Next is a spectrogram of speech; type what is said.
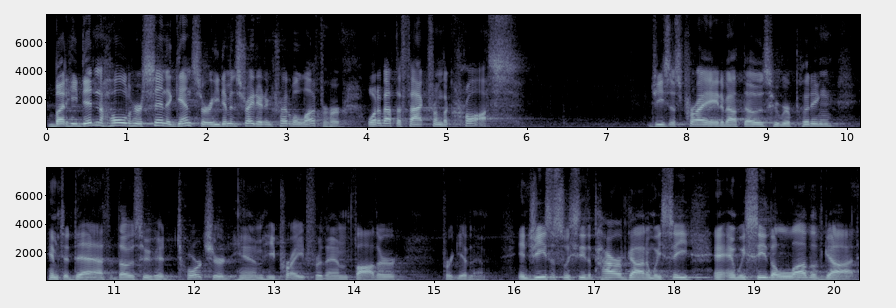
but he didn't hold her sin against her. He demonstrated incredible love for her. What about the fact from the cross? Jesus prayed about those who were putting him to death, those who had tortured him. He prayed for them, Father, forgive them. In Jesus, we see the power of God and we see, and we see the love of God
